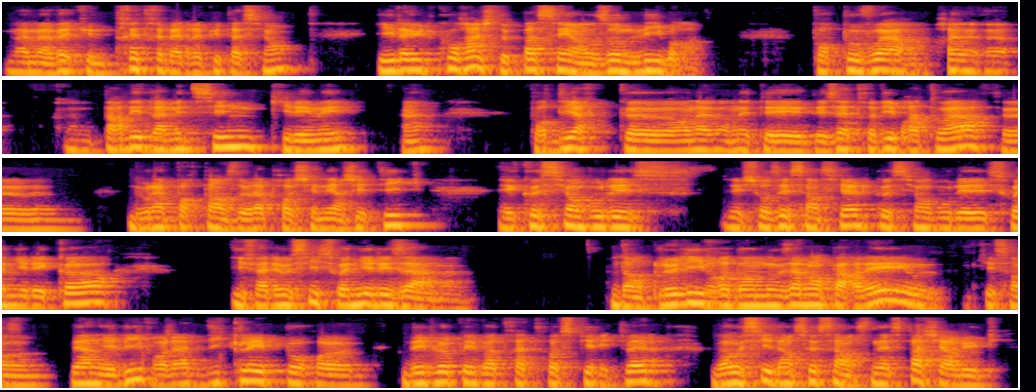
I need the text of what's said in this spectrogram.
même avec une très très belle réputation, il a eu le courage de passer en zone libre pour pouvoir euh, parler de la médecine qu'il aimait, hein, pour dire qu'on on était des êtres vibratoires, d'où l'importance de l'approche énergétique, et que si on voulait des choses essentielles, que si on voulait soigner les corps, il fallait aussi soigner les âmes. Donc, le livre dont nous allons parler, qui est son dernier livre, là, 10 clés pour euh, développer votre être spirituel, va aussi dans ce sens, n'est-ce pas, cher Luc?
